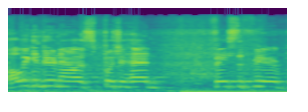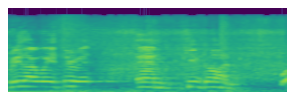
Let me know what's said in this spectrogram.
all we can do now is push ahead, face the fear, breathe our way through it, and keep going. Woo!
